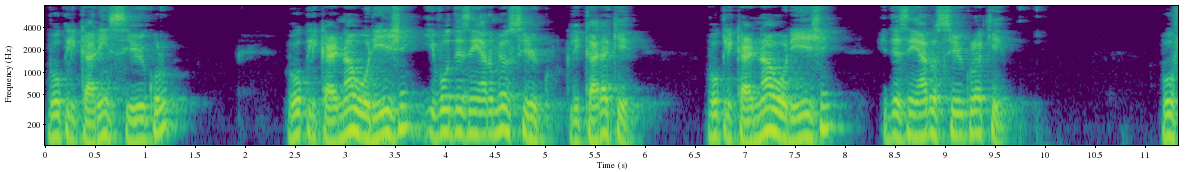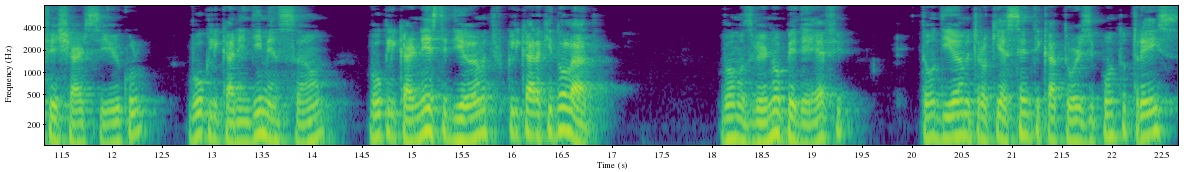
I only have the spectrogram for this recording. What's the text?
Vou clicar em círculo, vou clicar na origem e vou desenhar o meu círculo. Clicar aqui. Vou clicar na origem e desenhar o círculo aqui. Vou fechar círculo, vou clicar em dimensão, vou clicar neste diâmetro, clicar aqui do lado. Vamos ver no PDF. Então o diâmetro aqui é 114.3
